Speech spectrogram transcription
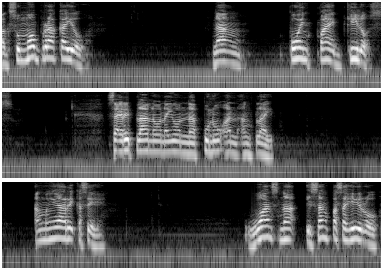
pag sumobra kayo ng 0.5 kilos sa eroplano na yun na punuan ang flight, ang mangyayari kasi, once na isang pasahero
